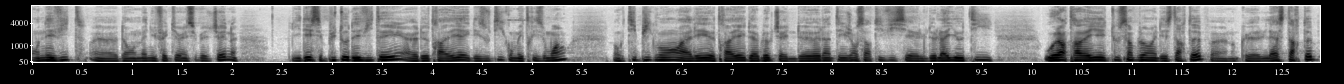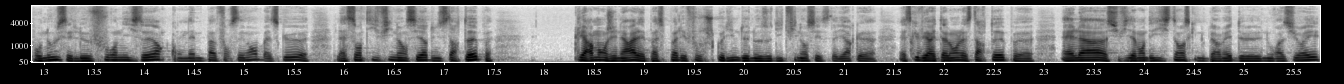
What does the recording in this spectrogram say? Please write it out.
on, évite euh, dans le manufacturing supply chain L'idée, c'est plutôt d'éviter euh, de travailler avec des outils qu'on maîtrise moins. Donc, typiquement, aller euh, travailler avec de la blockchain, de l'intelligence artificielle, de l'IoT, ou alors travailler tout simplement avec des startups. Donc, la startup, pour nous, c'est le fournisseur qu'on n'aime pas forcément parce que la santé financière d'une startup, clairement, en général, elle ne passe pas les fourches codines de nos audits financiers. C'est-à-dire que, est-ce que véritablement la startup, elle a suffisamment d'existence qui nous permettent de nous rassurer?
